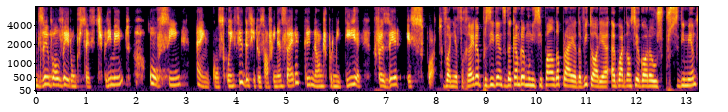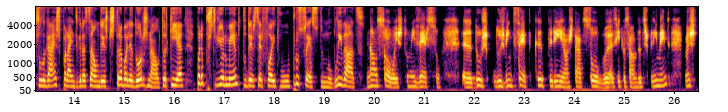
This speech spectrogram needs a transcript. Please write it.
desenvolver um processo de experimento, houve sim em consequência da situação financeira que não nos permitia fazer esse suporte. Vânia Ferreira, presidente da Câmara Municipal da Praia da Vitória, aguardam-se agora os procedimentos legais para a integração destes trabalhadores na autarquia, para posteriormente poder ser feito o processo de mobilidade. Não só este universo uh, dos, dos 27 que teriam estado sob a situação de despedimento, mas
